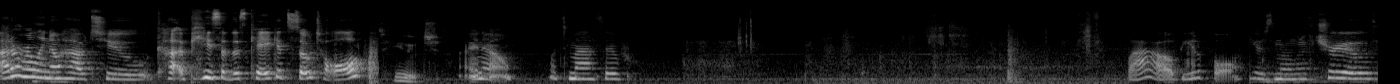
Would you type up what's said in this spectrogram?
I don't really know how to cut a piece of this cake. It's so tall. It's huge. I know. It's massive. Wow, beautiful. Here's the moment of truth.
